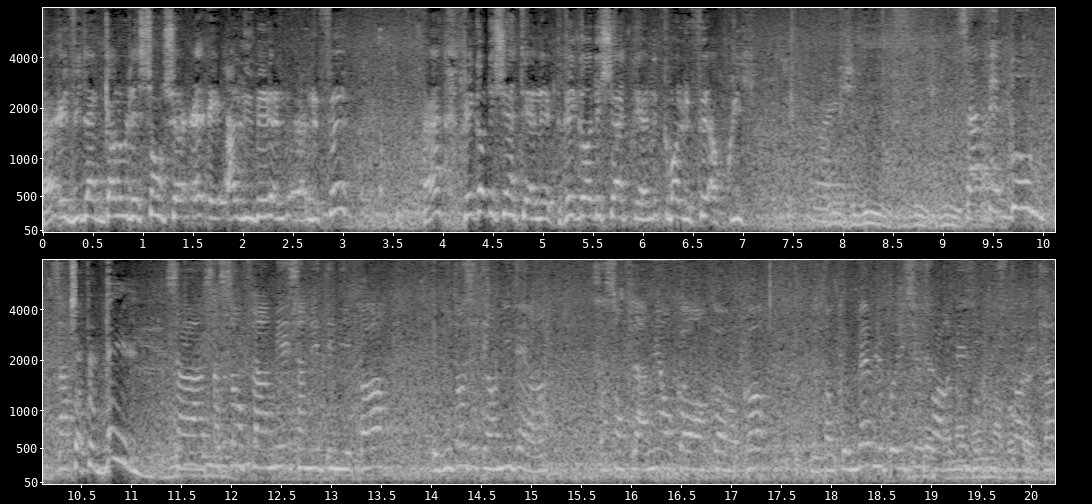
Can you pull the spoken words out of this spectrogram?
Hein, évidemment, galop d'essence et allumer le feu. Hein? Regardez sur Internet, regardez sur Internet comment le feu a pris. Ça fait boum. Ça, fait boum. Ça, ça s'enflammait, ça n'éteignait pas. Et pourtant, c'était en hiver. Hein ça s'enflammait encore, encore, encore. Tant que même les policiers sont arrivés, ils ont temps l'éteindre.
